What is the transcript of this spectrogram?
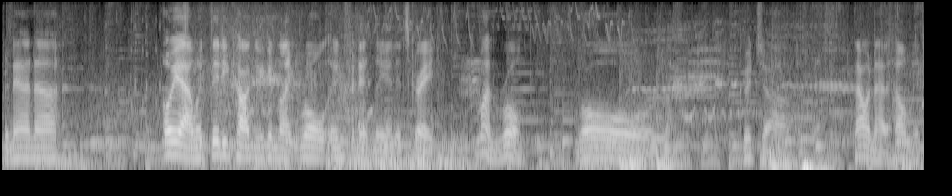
banana. Oh yeah, with Diddy Kong you can like roll infinitely and it's great. Come on, roll. Roll. Good job. That one had a helmet.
